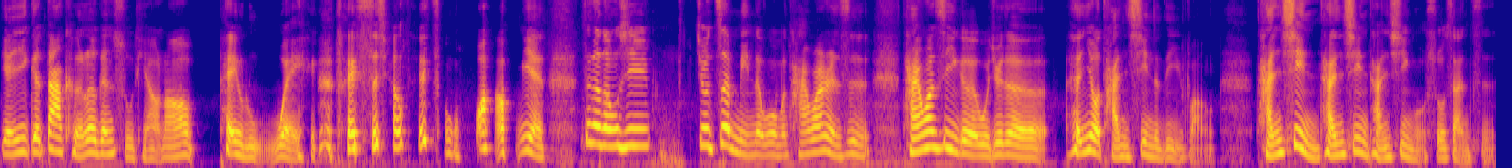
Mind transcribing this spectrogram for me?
点一个大可乐跟薯条，然后配卤味，类似像这种画面，这个东西。就证明了我们台湾人是台湾是一个我觉得很有弹性的地方，弹性弹性弹性，我说三次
